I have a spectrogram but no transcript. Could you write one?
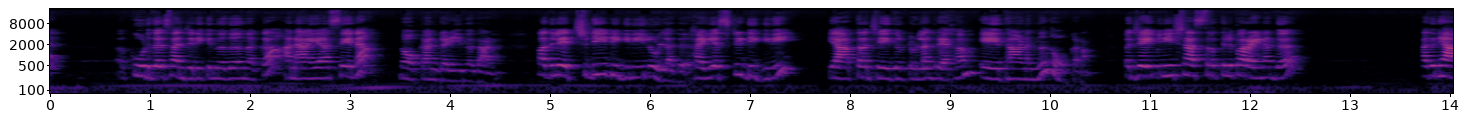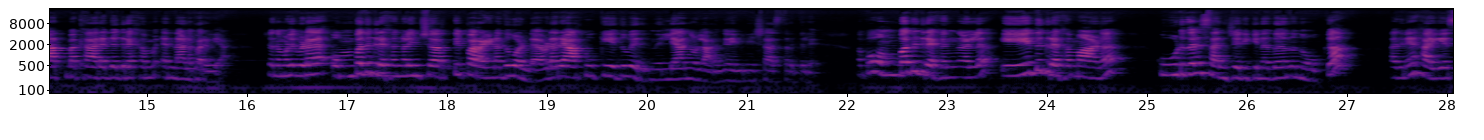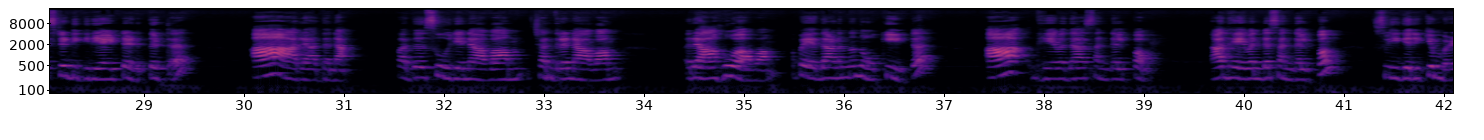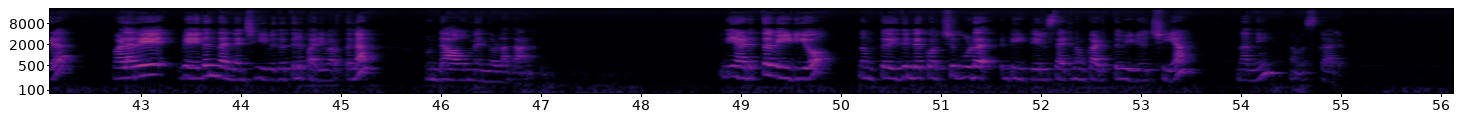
കൂടുതൽ സഞ്ചരിക്കുന്നത് എന്നൊക്കെ അനായാസേന നോക്കാൻ കഴിയുന്നതാണ്. അപ്പം അതിൽ എച്ച് ഡി ഡിഗ്രിയിലുള്ളത് ഹയസ്റ്റ് ഡിഗ്രി യാത്ര ചെയ്തിട്ടുള്ള ഗ്രഹം ഏതാണെന്ന് നോക്കണം. അപ്പൊ ജൈമിനി ശാസ്ത്രത്തിൽ പറയണത് അതിനെ ആത്മകാരക ഗ്രഹം എന്നാണ് പറയുക. പക്ഷെ നമ്മളിവിടെ ഒമ്പത് ഗ്രഹങ്ങളെയും ചേർത്തി പറയണത് കൊണ്ട് അവിടെ രാഹു കേതു വരുന്നില്ല എന്നുള്ളതാണ് ജൈമിനി ശാസ്ത്രത്തിൽ. അപ്പോൾ ഒമ്പത് ഗ്രഹങ്ങളിൽ ഏത് ഗ്രഹമാണ് കൂടുതൽ സഞ്ചരിക്കുന്നത് എന്ന് നോക്കുക. അതിനെ ഹയസ്റ്റ് ഡിഗ്രി ആയിട്ട് എടുത്തിട്ട് ആ ആരാധന. അപ്പം അത് സൂര്യനാവാം ചന്ദ്രനാവാം രാഹു ആവാം. അപ്പോൾ ഏതാണെന്ന് നോക്കിയിട്ട് ആ ദേവതാ സങ്കല്പം ആ ദേവന്റെ സങ്കല്പം സ്വീകരിക്കുമ്പോൾ വളരെ വേഗം തന്നെ ജീവിതത്തിൽ പരിവർത്തനം ഉണ്ടാവും എന്നുള്ളതാണ്. ഇനി അടുത്ത വീഡിയോ നമുക്ക് ഇതിന്റെ കുറച്ചുകൂടെ ഡീറ്റെയിൽസ് ആയിട്ട് നമുക്ക് അടുത്ത വീഡിയോ ചെയ്യാം. നന്ദി നമസ്കാരം.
